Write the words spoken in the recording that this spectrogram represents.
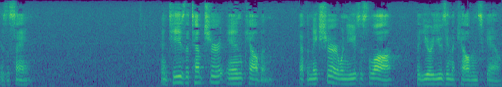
is the same. And T is the temperature in Kelvin. You have to make sure when you use this law that you are using the Kelvin scale.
